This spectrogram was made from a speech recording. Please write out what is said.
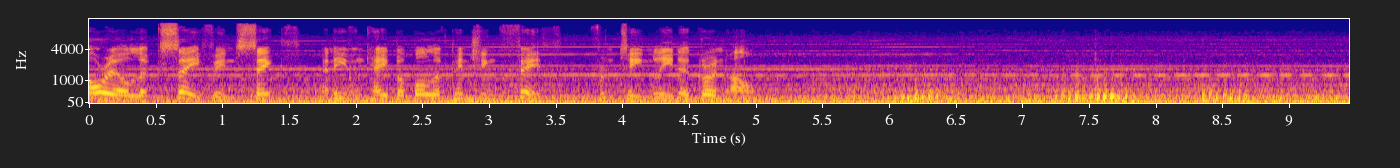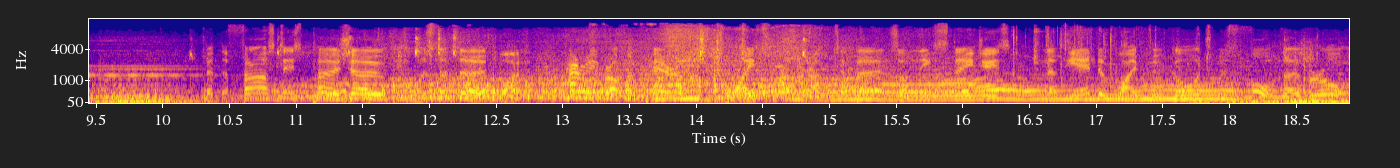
Auriol looks safe in sixth and even capable of pinching fifth from team leader Grönholm. But the fastest Peugeot was the third one. Harri Rovanperä was twice runner-up to Burns on these stages, and at the end of Waipu Gorge was fourth overall.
